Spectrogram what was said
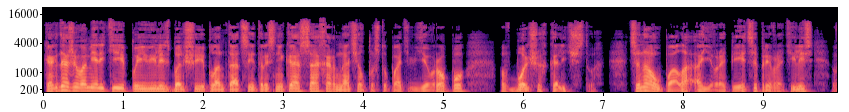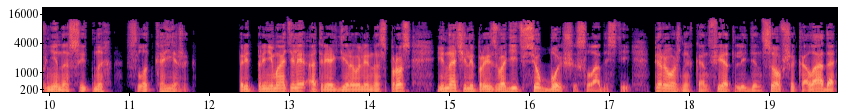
Когда же в Америке появились большие плантации тростника, сахар начал поступать в Европу в больших количествах. Цена упала, а европейцы превратились в ненасытных сладкоежек. Предприниматели отреагировали на спрос и начали производить все больше сладостей – пирожных, конфет, леденцов, шоколада,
